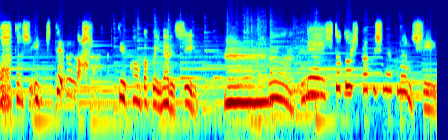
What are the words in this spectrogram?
私生きてるなっていう感覚になるし、うん。うん。で、人と比較しなくなるし、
